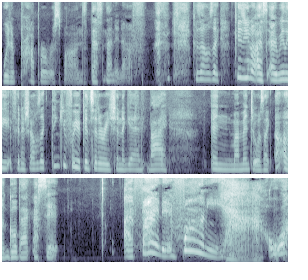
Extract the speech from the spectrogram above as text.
with a proper response. That's not enough. Because I was like, because, you know, I, I really finished. I was like, thank you for your consideration again. Bye. And my mentor was like, uh uh-uh, go back. I said, I find it funny how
